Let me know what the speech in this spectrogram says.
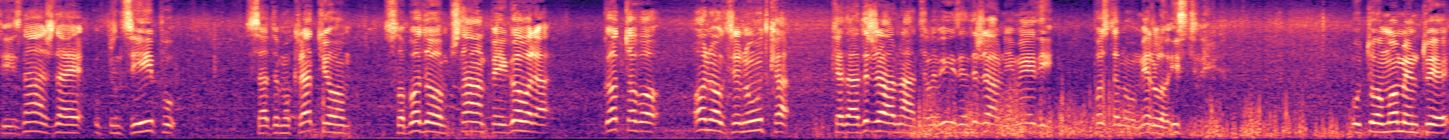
Ti znaš da je u principu sa demokratijom, slobodom štampe i govora gotovo onog trenutka kada državna televizija, državni mediji postanu mjerilo istine. U tom momentu je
